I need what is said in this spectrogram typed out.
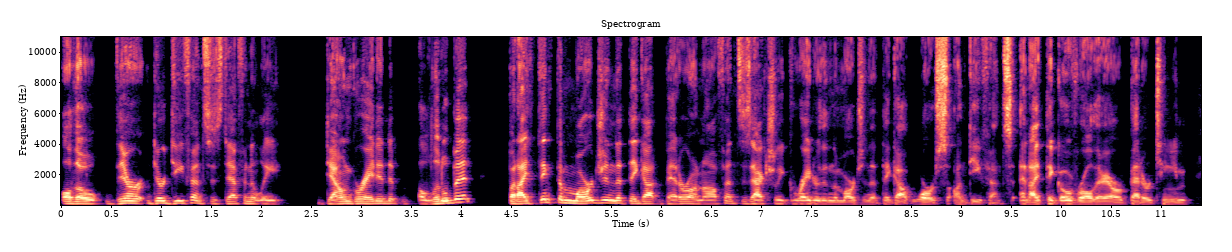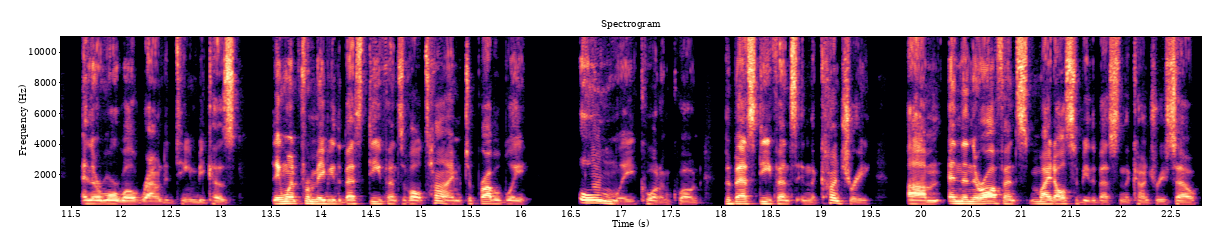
although their their defense is definitely downgraded a little bit, but I think the margin that they got better on offense is actually greater than the margin that they got worse on defense. And I think overall they are a better team and they're a more well-rounded team because they went from maybe the best defense of all time to probably only quote unquote the best defense in the country. Um, and then their offense might also be the best in the country. So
